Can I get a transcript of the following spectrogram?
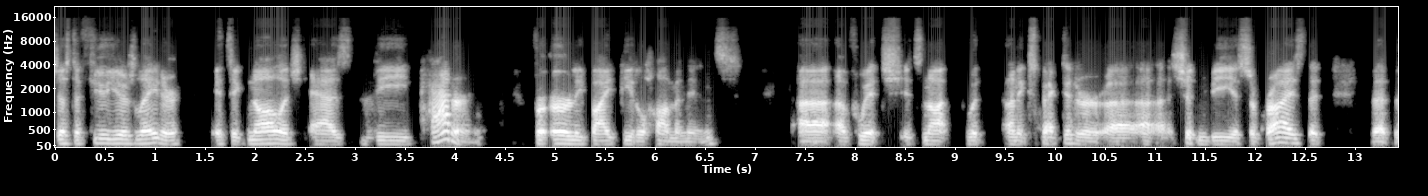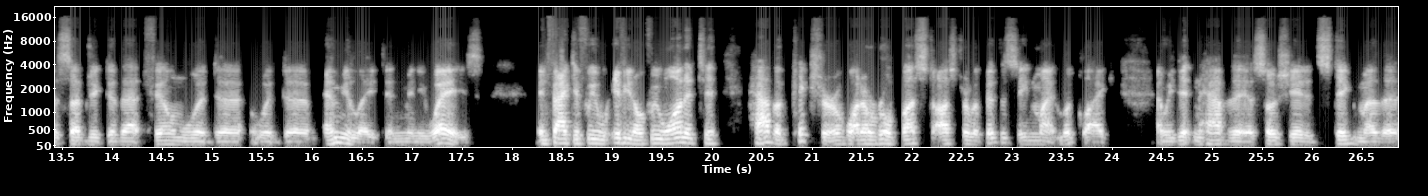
just a few years later, it's acknowledged as the pattern for early bipedal hominins, uh, of which it's not unexpected or uh, uh, shouldn't be a surprise that that the subject of that film would uh, would uh, emulate in many ways. In fact, if we if you know if we wanted to have a picture of what a robust Australopithecine might look like, and we didn't have the associated stigma, the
